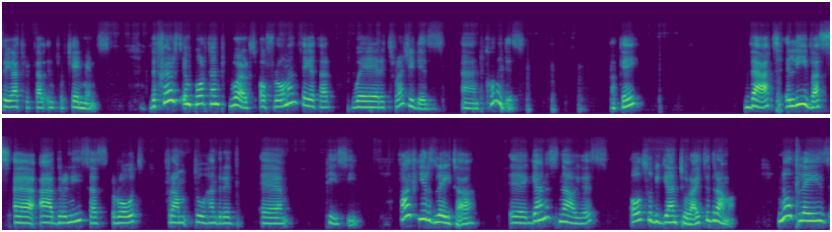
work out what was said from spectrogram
theatrical entertainments. The first important works of Roman theater were tragedies and comedies. Okay, that Livius uh, Andronicus wrote from 200 um, PC. Five years later, uh, Naevius also began to write a drama. No plays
